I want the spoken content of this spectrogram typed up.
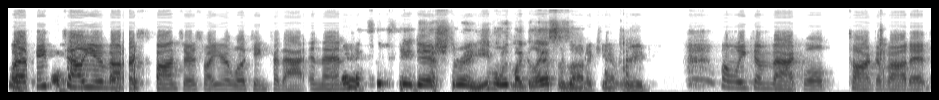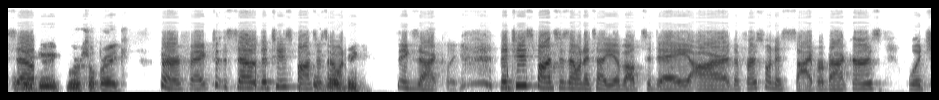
Let me tell you about our sponsors while you're looking for that. And then I had 16-3. Even with my glasses on, I can't read. when we come back, we'll talk about it. Okay, So do a commercial break. Perfect. So the two sponsors I want Exactly. The two sponsors I want to tell you about today are the first one is Cyberbackers, which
